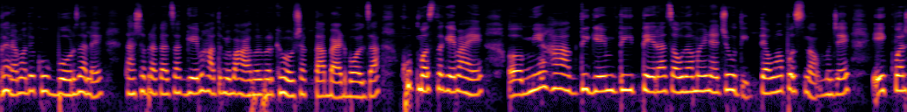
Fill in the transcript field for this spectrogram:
घरामध्ये खूप बोर झालं आहे तर अशा प्रकारचा गेम हा तुम्ही बाळाबरोबर खेळू शकता बॅट बॉलचा खूप मस्त गेम आहे. मी हा अगदी गेम ती तेरा चौदा महिन्याची होती तेव्हापासनं म्हणजे एक वर्ष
